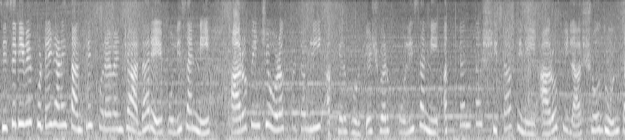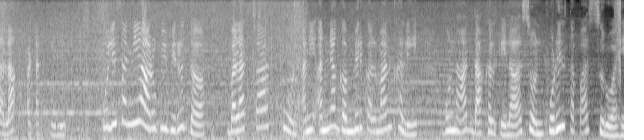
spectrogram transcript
सीसीटीव्ही फुटेज आणि तांत्रिक पुराव्यांच्या आधारे पोलिसांनी आरोपींची ओळख पटवली. अखेर हुडकेश्वर पोलिसांनी अत्यंत शिताफीने आरोपीला शोधून त्याला अटक केली. पोलिसांनी आरोपी विरुद्ध बलात्कार खून आणि अन्य गंभीर कलमांखाली गुन्हा दाखल केला असून पुढील तपास सुरू आहे.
